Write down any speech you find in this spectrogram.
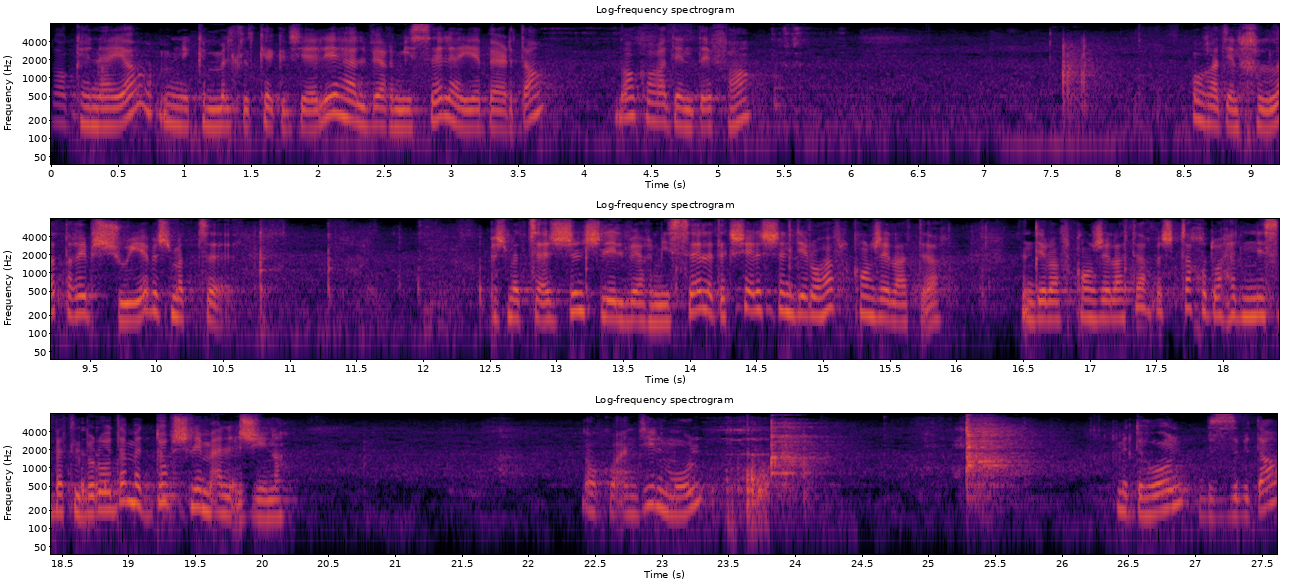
donc هنايا ملي كملت الكيك ديالي ها ال vermicelle هي بارده donc غادي نضيفها وغادي نخلط غير بشويه باش ما باش ما تعجنش لي ال vermicelle هذاكشي علاش نديروها في ال congélateur. نديروها في الكونجيلاتور باش تاخذ واحد نسبه البرودة ما تذوبش لي مع العجينة. دونك عندي المول. مدهون بالزبدة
